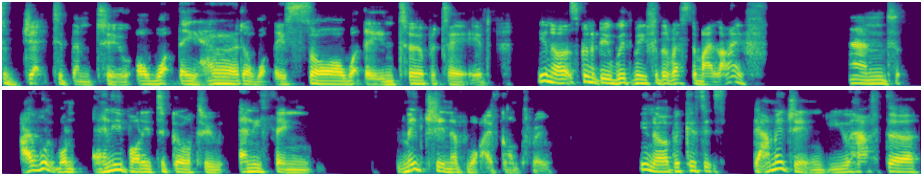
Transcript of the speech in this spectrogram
subjected them to, or what they heard, or what they saw, what they interpreted. You know, it's going to be with me for the rest of my life. And I wouldn't want anybody to go through anything midging of what I've gone through, you know, because it's damaging. You have to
